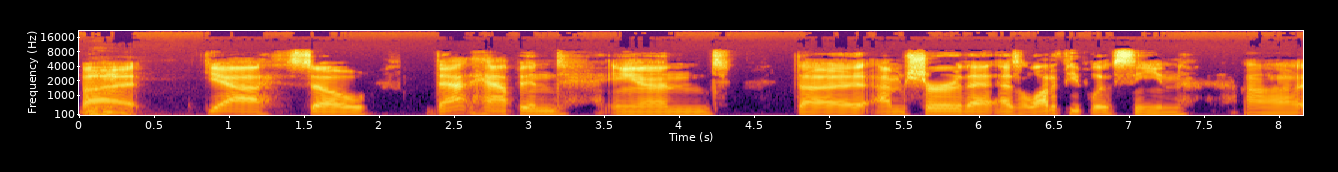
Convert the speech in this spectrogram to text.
But yeah, so that happened, and the I'm sure that as a lot of people have seen uh,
